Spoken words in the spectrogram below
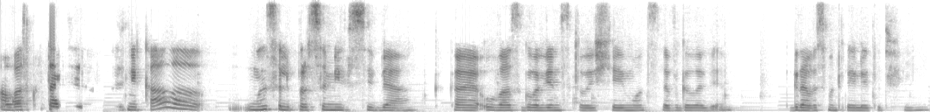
А у вас, кстати, возникала мысль про самих себя? Какая у вас главенствующая эмоция в голове, когда вы смотрели этот фильм?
